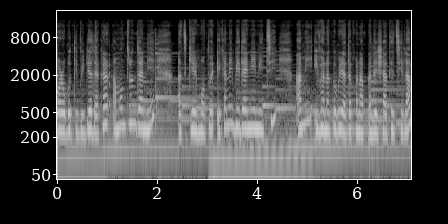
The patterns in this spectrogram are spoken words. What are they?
পরবর্তী ভিডিও দেখার আমন্ত্রণ জানিয়ে আজকের মতো এখানেই বিদায় নিয়ে নিচ্ছি। আমি ইভানা কবির এতক্ষণ আপনাদের সাথে ছিলাম।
